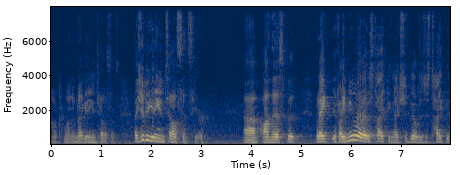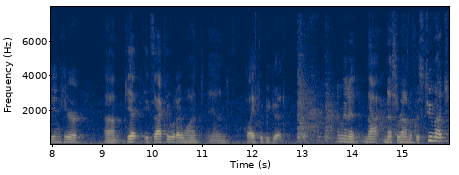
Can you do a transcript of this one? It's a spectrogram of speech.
oh, come on, I'm not getting IntelliSense. I should be getting IntelliSense here um, on this, but but I, if I knew what I was typing, I should be able to just type it in here, um, get exactly what I want, and life would be good. I'm going to not mess around with this too much.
